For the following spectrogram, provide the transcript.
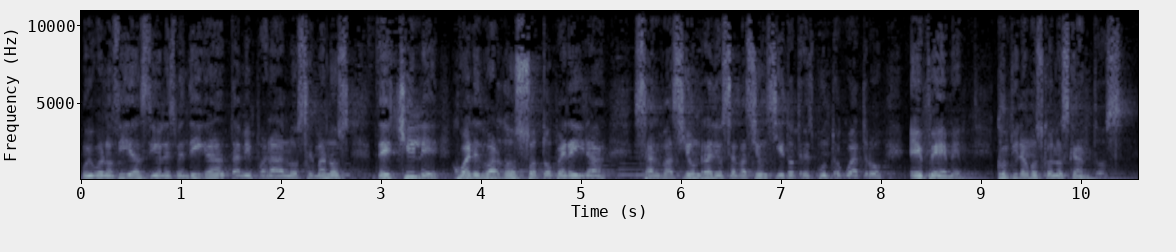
Muy buenos días, Dios les bendiga. También para los hermanos de Chile, Juan Eduardo Soto Pereira, Salvación, Radio Salvación 103.4 FM. Continuamos con los cantos.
